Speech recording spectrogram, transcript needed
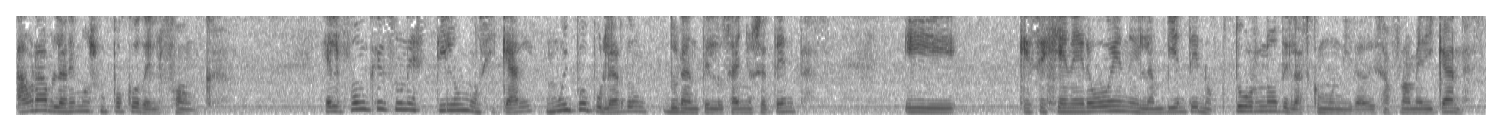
Ahora hablaremos un poco del funk. El funk es un estilo musical muy popular du- durante los años 70 y que se generó en el ambiente nocturno de las comunidades afroamericanas,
